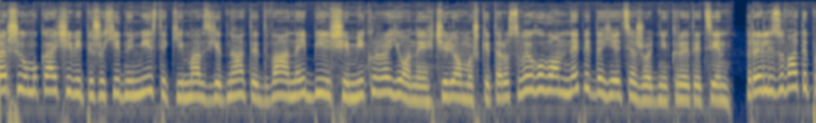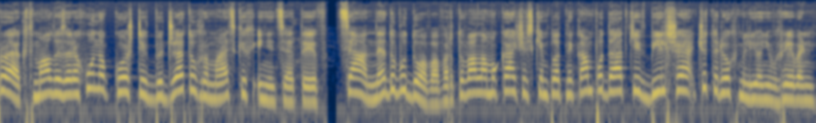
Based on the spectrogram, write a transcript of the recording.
Перший у Мукачеві пішохідний міст, який мав з'єднати два найбільші мікрорайони Черемушки та Росвигово, не піддається жодній критиці. Реалізувати проект мали за рахунок коштів бюджету громадських ініціатив. Ця недобудова вартувала мукачівським платникам податків більше 4 мільйонів гривень.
